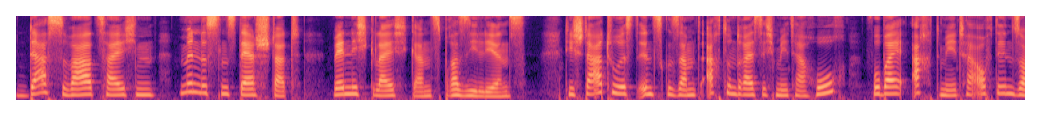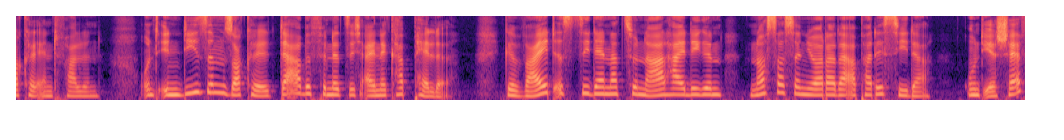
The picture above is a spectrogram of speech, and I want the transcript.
Das Wahrzeichen mindestens der Stadt, wenn nicht gleich ganz Brasiliens. Die Statue ist insgesamt 38 Meter hoch, wobei 8 Meter auf den Sockel entfallen. Und in diesem Sockel, da befindet sich eine Kapelle. Geweiht ist sie der Nationalheiligen Nossa Senhora da Aparecida. Und ihr Chef?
